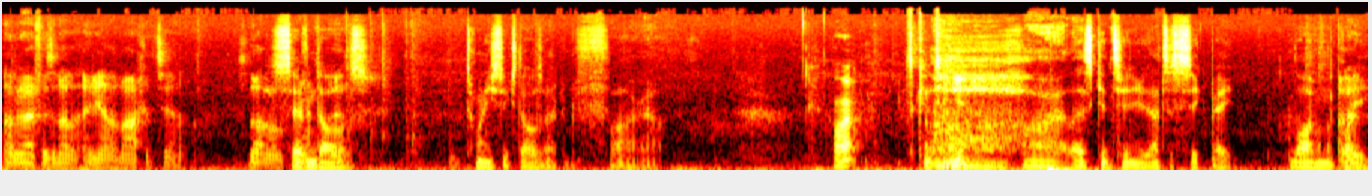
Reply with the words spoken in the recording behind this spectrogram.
I don't know if there's another any other markets out. It's not on Seven dollars, twenty six dollars open. Far out. All right, let's continue. Oh, all right, let's continue. That's a sick beat. Live on the I potty.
